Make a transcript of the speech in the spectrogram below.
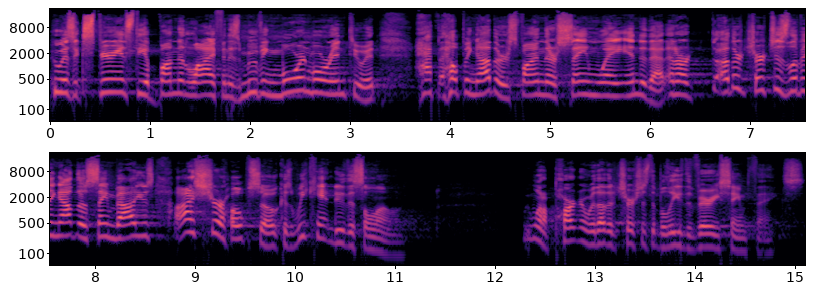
who has experienced the abundant life and is moving more and more into it, helping others find their same way into that. And are other churches living out those same values? I sure hope so, because we can't do this alone. We want to partner with other churches that believe the very same things.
